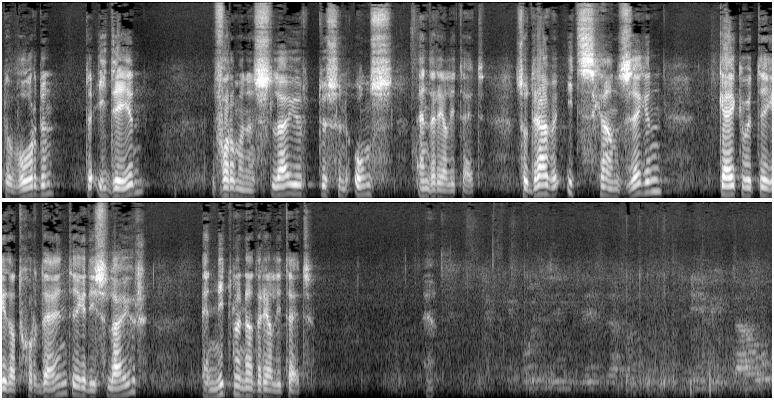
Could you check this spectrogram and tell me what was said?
de woorden, de ideeën vormen een sluier tussen ons en de realiteit. Zodra we iets gaan zeggen, kijken we tegen dat gordijn, tegen die sluier en niet meer naar de realiteit. Ik heb ooit eens in gelezen daarvan, de eeuwige Tao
